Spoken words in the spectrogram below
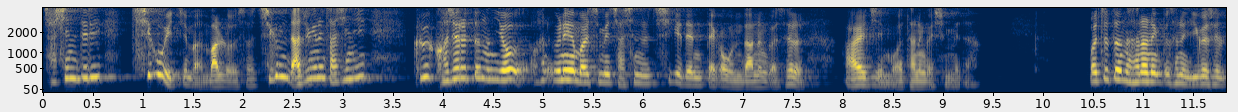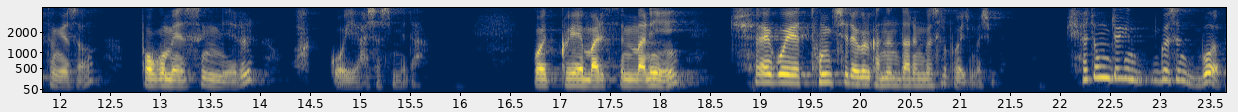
자신들이 치고 있지만 말로서 지금 나중에는 자신이 그 거절했던 은혜의 말씀이 자신을 치게 되는 때가 온다는 것을 알지 못하는 것입니다. 어쨌든 하나님께서는 이것을 통해서 복음의 승리를 확고히 하셨습니다. 곧 그의 말씀만이 최고의 통치력을 갖는다는 것을 보여준 것입니다. 최종적인 것은 뭐?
